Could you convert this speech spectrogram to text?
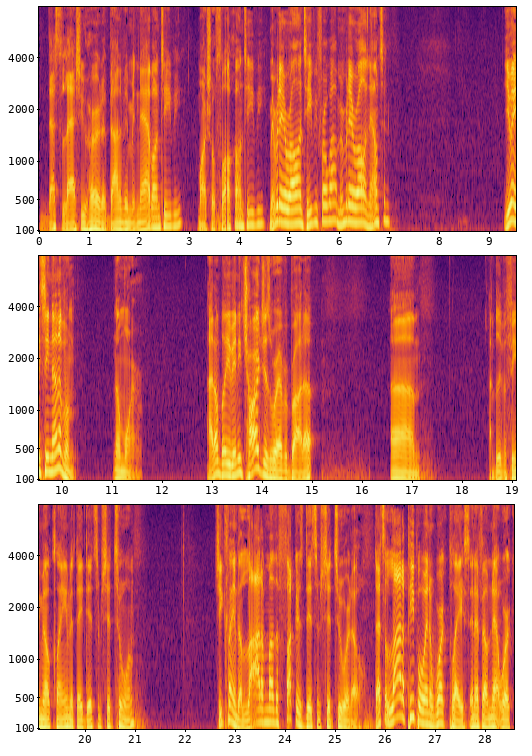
That's the last you heard of Donovan McNabb on TV, Marshall Faulk on TV. Remember they were all on TV for a while? Remember they were all announcing? You ain't seen none of them no more. I don't believe any charges were ever brought up. Um, I believe a female claimed that they did some shit to him. She claimed a lot of motherfuckers did some shit to her, though. That's a lot of people in a workplace, NFL Network.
